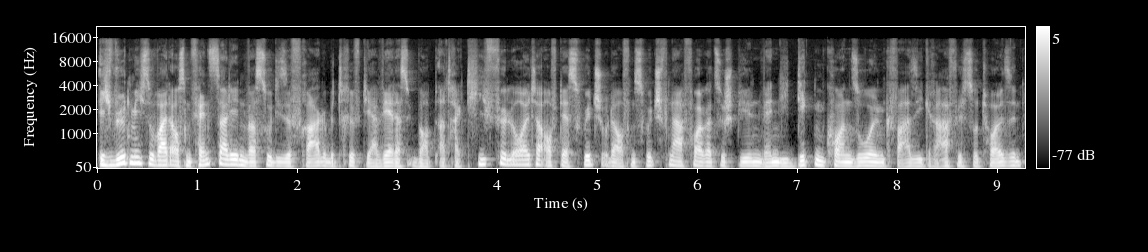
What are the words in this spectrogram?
Ich würde mich so weit aus dem Fenster lehnen, was so diese Frage betrifft, ja, wäre das überhaupt attraktiv für Leute, auf der Switch oder auf dem Switch-Nachfolger zu spielen, wenn die dicken Konsolen quasi grafisch so toll sind?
